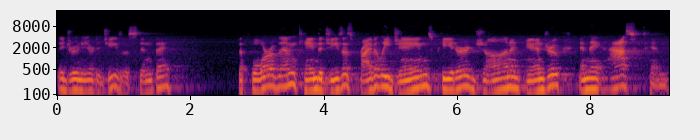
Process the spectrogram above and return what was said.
They drew near to Jesus, didn't they? The four of them came to Jesus privately James, Peter, John, and Andrew, and they asked him.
